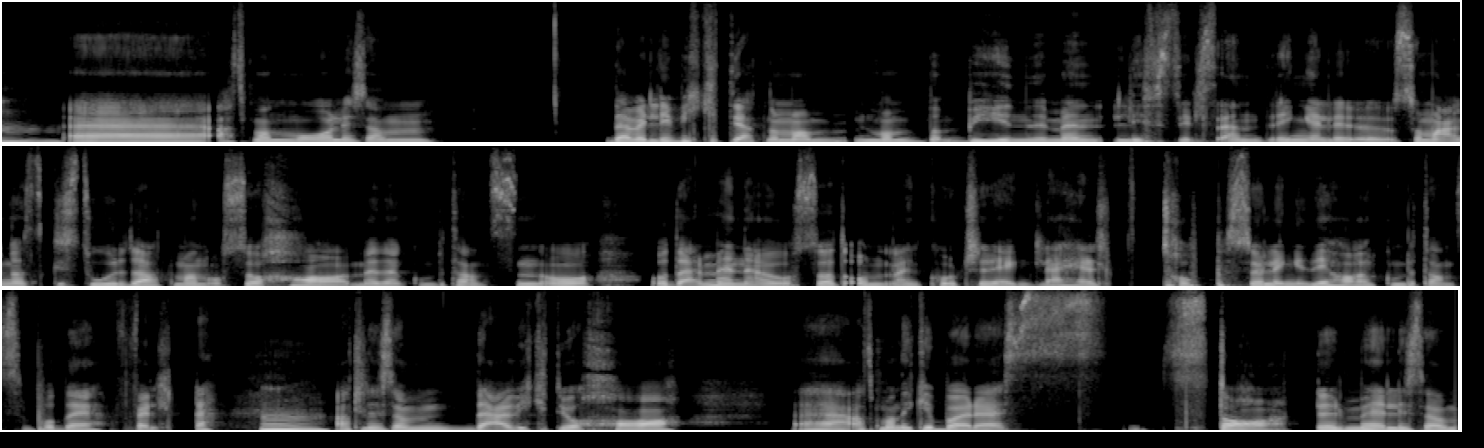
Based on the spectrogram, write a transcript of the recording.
Mm. Eh, at man må liksom Det er veldig viktig at når man, man begynner med en livsstilsendring, eller, som er ganske stor, da, at man også har med den kompetansen. Og, og der mener jeg jo også at online-coacher egentlig er helt topp, så lenge de har kompetanse på det feltet. Mm. At liksom det er viktig å ha eh, At man ikke bare starter med liksom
